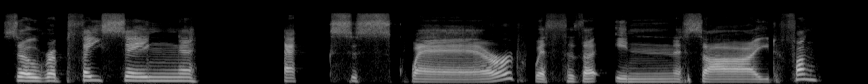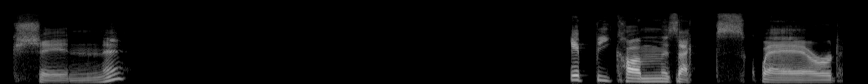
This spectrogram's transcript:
So replacing x squared with the inside function, it becomes x squared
